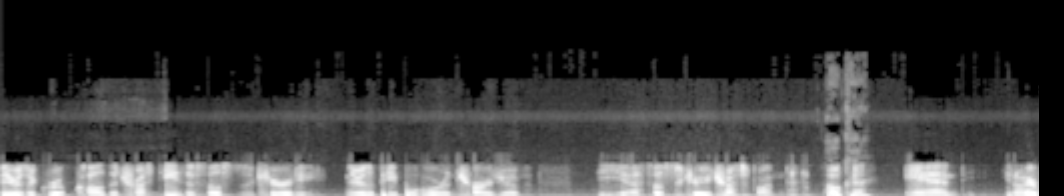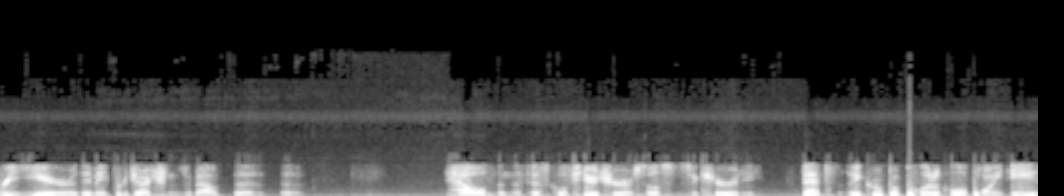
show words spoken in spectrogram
there's a group called the Trustees of Social Security. They're the people who are in charge of the uh, Social Security Trust Fund. Okay. And you know, every year they make projections about the, the health and the fiscal future of Social Security. That's a group of political appointees.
